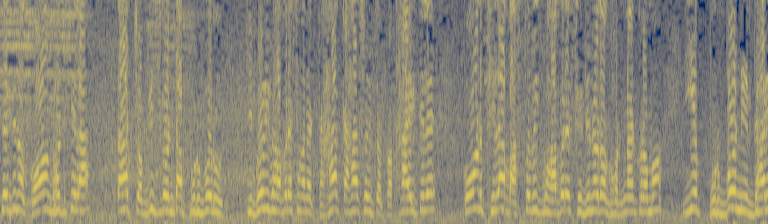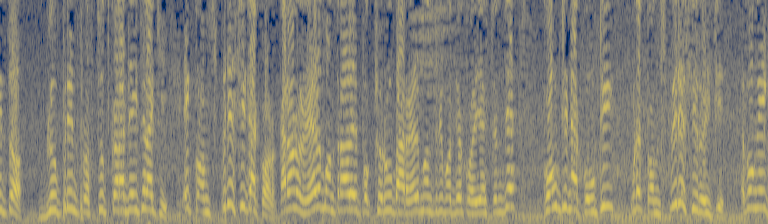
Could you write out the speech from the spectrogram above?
সেদিন কম ঘটিলা তা চব্বিশ ঘন্টা পূর্বর কিভাবে ভাবে সে কাহা কাহা সহ কথা হয়েছে কোণ লা বাস্তবিক ভাবে সেদিনর ঘটনাক্রম ইয়ে পূর্ব নির্ধারিত ব্লু প্রিন্ট প্রস্তুত করা যাই কি এই কনস্পিরেসিটা কোণ কারণ রেল মন্ত্রালয় পক্ষর বা রেল মন্ত্রী আসছেন যে কোটি না কোটি গোটে কনস্পিরেসি রয়েছে এবং এই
